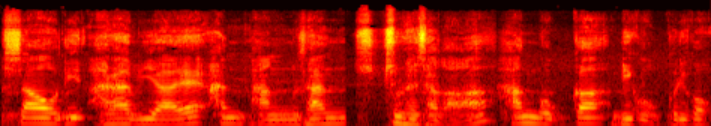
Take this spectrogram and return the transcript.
사우디 아라비아의 한 방산 수출 회사가 한국과 미국 그리고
